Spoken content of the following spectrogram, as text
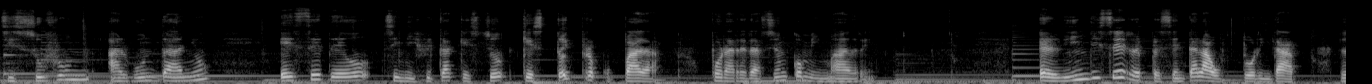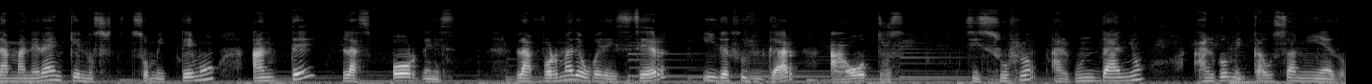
Si sufro algún daño, ese dedo significa que, que estoy preocupada por la relación con mi madre. El índice representa la autoridad, la manera en que nos sometemos ante las órdenes, la forma de obedecer y de juzgar a otros. Si sufro algún daño, algo me causa miedo.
